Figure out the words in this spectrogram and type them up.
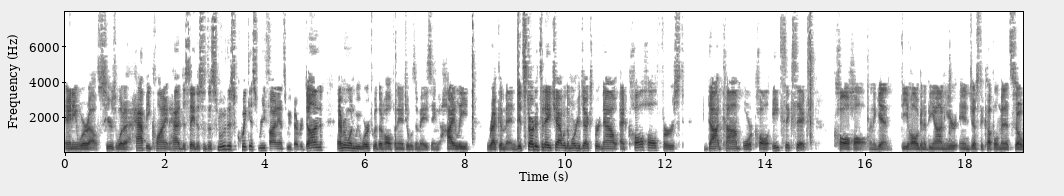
anywhere else? Here's what a happy client had to say This was the smoothest, quickest refinance we've ever done. Everyone we worked with at Hall Financial was amazing. Highly recommend. Get started today. Chat with a mortgage expert now at callhallfirst.com or call 866 call Hall. And again, D Hall going to be on here in just a couple of minutes. So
